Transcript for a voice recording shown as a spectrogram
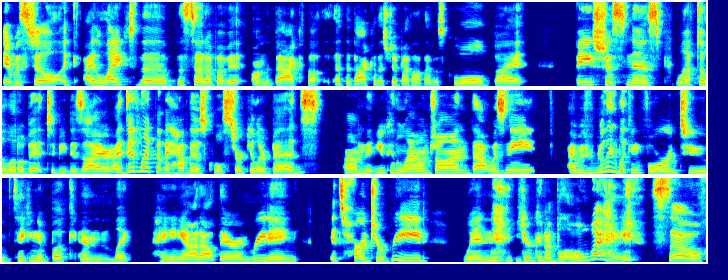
it was still like I liked the the setup of it on the back at the back of the ship. I thought that was cool, but spaciousness left a little bit to be desired. I did like that they have those cool circular beds um, that you can lounge on. That was neat. I was really looking forward to taking a book and like hanging out out there and reading. It's hard to read when you're going to blow away. So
